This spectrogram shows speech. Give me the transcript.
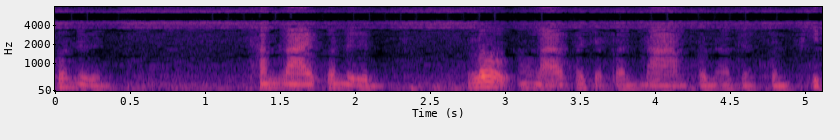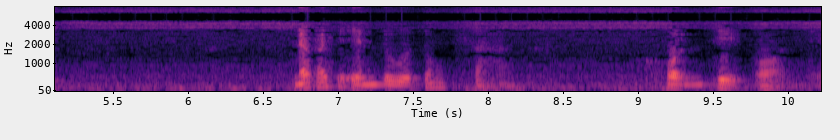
คนอื่นทำลายคนอื่น โลกทั้งหลายเขาจะประนามคนนั้นเป็นคนผิด แล้วเขาจะเอ็นดูสงสาร คนที่อ่อนแอ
